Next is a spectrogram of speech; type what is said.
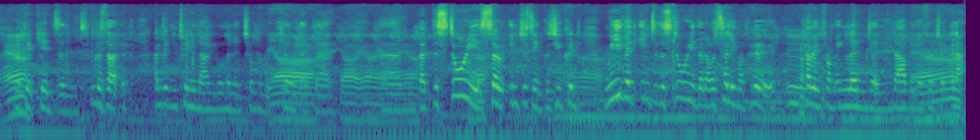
Yeah. with her kids. and Because 129 women and children were yeah, killed that day. yeah, yeah, yeah, Um, yeah. But the story is so interesting because you could Yeah. weave it into the story that I was telling of her coming from England and now being a Yeah. And I,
